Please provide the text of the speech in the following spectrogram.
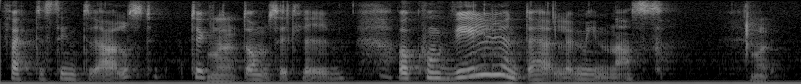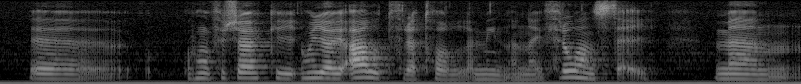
faktiskt inte alls ty- tyckte Nej. om sitt liv. Och hon vill ju inte heller minnas. Eh, hon, försöker, hon gör ju allt för att hålla minnena ifrån sig. Men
